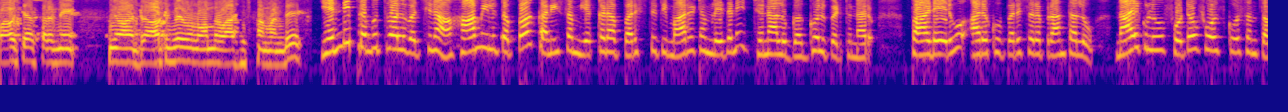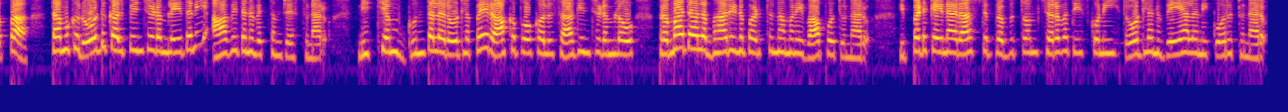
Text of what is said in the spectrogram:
బాగు చేస్తారని ఎన్ని ప్రభుత్వాలు వచ్చినా హామీలు తప్ప కనీసం ఎక్కడా పరిస్థితి మారటం లేదని జనాలు గగ్గోలు పెడుతున్నారు. పాడేరు అరకు పరిసర ప్రాంతాల్లో నాయకులు ఫోటోఫోస్ కోసం తప్ప తమకు రోడ్డు కల్పించడం లేదని ఆవేదన వ్యక్తం చేస్తున్నారు. నిత్యం గుంతల రోడ్లపై రాకపోకలు సాగించడంలో ప్రమాదాల బారిన పడుతున్నామని వాపోతున్నారు. ఇప్పటికైనా రాష్ట్ర ప్రభుత్వం చొరవ తీసుకుని రోడ్లను వేయాలని కోరుతున్నారు.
